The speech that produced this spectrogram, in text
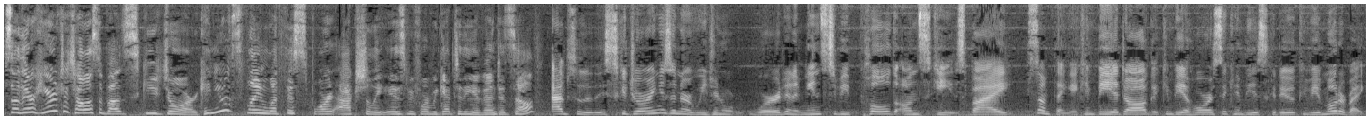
So, they're here to tell us about Skijor. Can you explain what this sport actually is before we get to the event itself? Absolutely. Skijoring is a Norwegian word and it means to be pulled on skis by something. It can be a dog, it can be a horse, it can be a skidoo, it can be a motorbike.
